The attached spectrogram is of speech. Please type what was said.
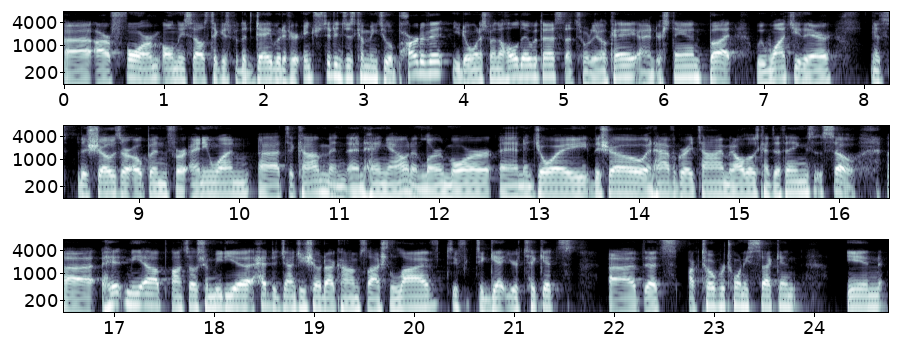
uh, our form only sells tickets for the day. But if you're interested in just coming to a part of it, you don't want to spend the whole day with us, that's totally okay. I understand. But we want you there. It's, the shows are open for anyone uh, to come and, and hang out and learn more and enjoy the show and have a great time and all those kinds of things. So uh, hit me up on social media. Head to janchishow.com slash live to, to get your tickets. Uh, that's October 22nd in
